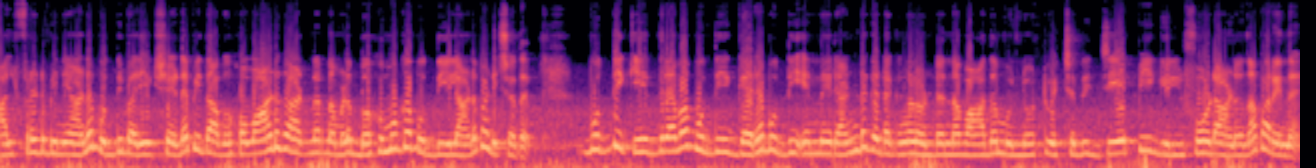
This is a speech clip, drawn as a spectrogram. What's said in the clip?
ആൽഫ്രഡ് ബിനെയാണ് ബുദ്ധി പരീക്ഷയുടെ പിതാവ്. ഹൊവാർഡ് ഗാർഡ്നർ നമ്മൾ ബഹുമുഖ ബുദ്ധിയിലാണ് പഠിച്ചത്. ബുദ്ധിക്ക് ദ്രവബുദ്ധി ഖരബുദ്ധി എന്ന് രണ്ട് ഘടകങ്ങൾ ഉണ്ടെന്ന വാദം മുന്നോട്ട് വെച്ചത് ജെ പി ഗിൽഫോർഡ് ആണ് എന്നാ പറയുന്നത്.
